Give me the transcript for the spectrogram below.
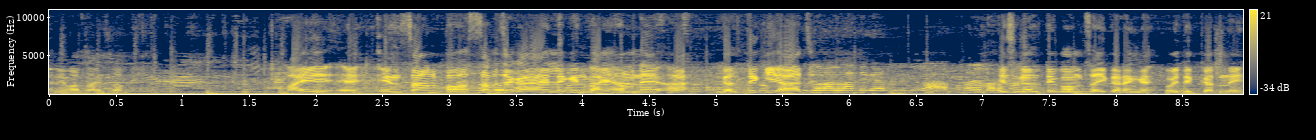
धन्यवाद भाई साहब भाई इंसान बहुत सब जगह है लेकिन भाई हमने गलती की आज। इस गलती को हम सही करेंगे कोई दिक्कत नहीं।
